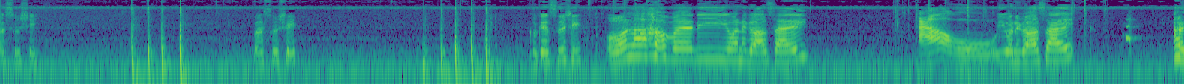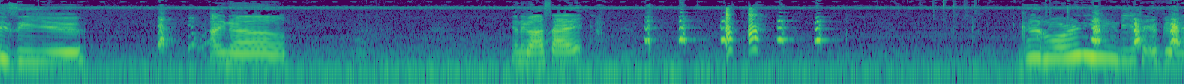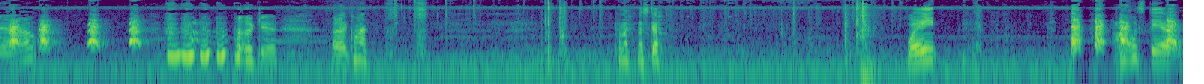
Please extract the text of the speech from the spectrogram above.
Where's sushi? Sushi? Go get sushi. Hola, buddy. You wanna go outside? Ow! You wanna go outside? I see you. I know. You wanna go outside? Good morning. Did you take a good nap? okay. All right, come on. Come on, let's go. Wait. It's there.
